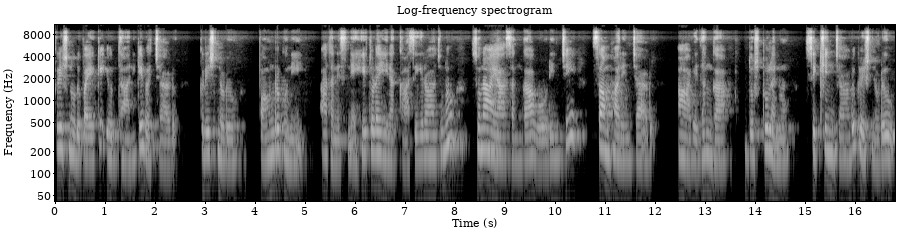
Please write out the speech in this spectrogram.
కృష్ణుడిపైకి యుద్ధానికి వచ్చాడు. కృష్ణుడు పౌండ్రుకుని, అతని స్నేహితుడైన కాశీరాజును సునాయాసంగా ఓడించి సంహరించాడు. ఆ విధంగా దుష్టులను శిక్షించాడు కృష్ణుడు.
